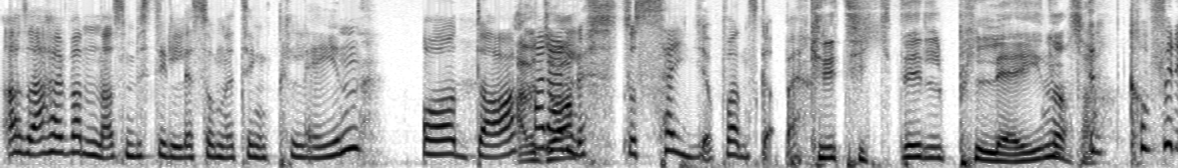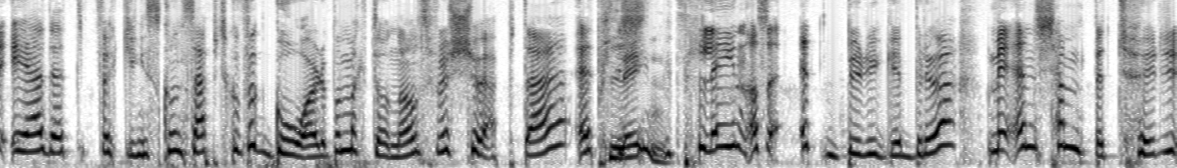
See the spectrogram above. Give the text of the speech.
Altså, jeg har venner som bestiller sånne ting plain, og da har jeg hva? lyst til å si opp vennskapet. Kritikk til plain, altså. Hvorfor er det et fuckings konsept? Hvorfor går du på McDonald's for å kjøpe deg et Plain. plain altså et burgerbrød med en kjempetørr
